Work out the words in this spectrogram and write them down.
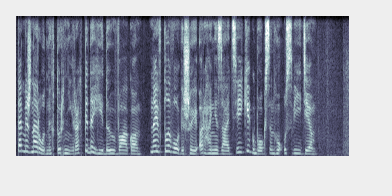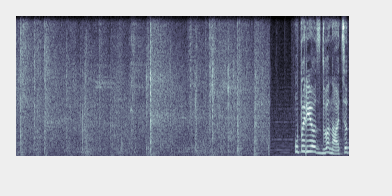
та міжнародних турнірах під егідою ВАКО, найвпливовішої організації кікбоксингу у світі. У період з 12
